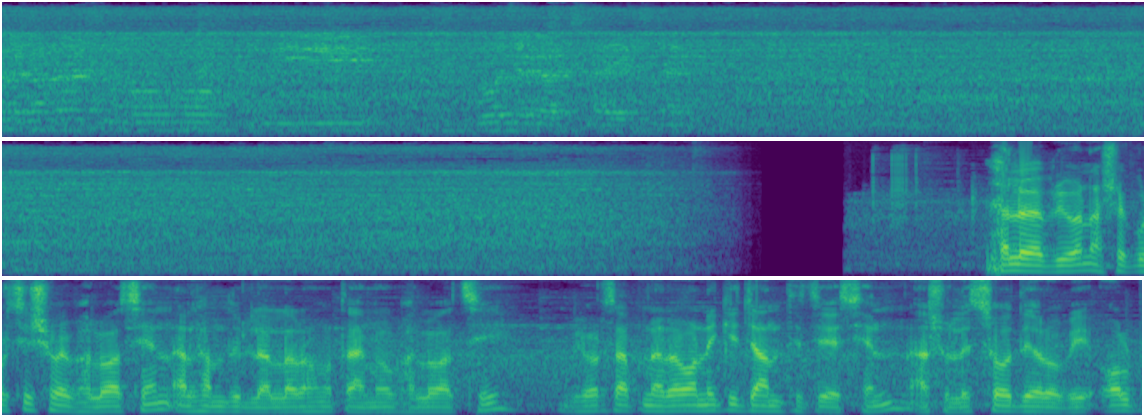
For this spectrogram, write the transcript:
तो ये दो जगह अच्छा है इसमें হ্যালো এভরিওয়ান আশা করছি সবাই ভালো আছেন। আলহামদুলিল্লাহ আল্লাহ রহমতে আমিও ভালো আছি। ভিওর্স আপনারা অনেকেই জানতে চেয়েছেন আসলে সৌদি আরবে অল্প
